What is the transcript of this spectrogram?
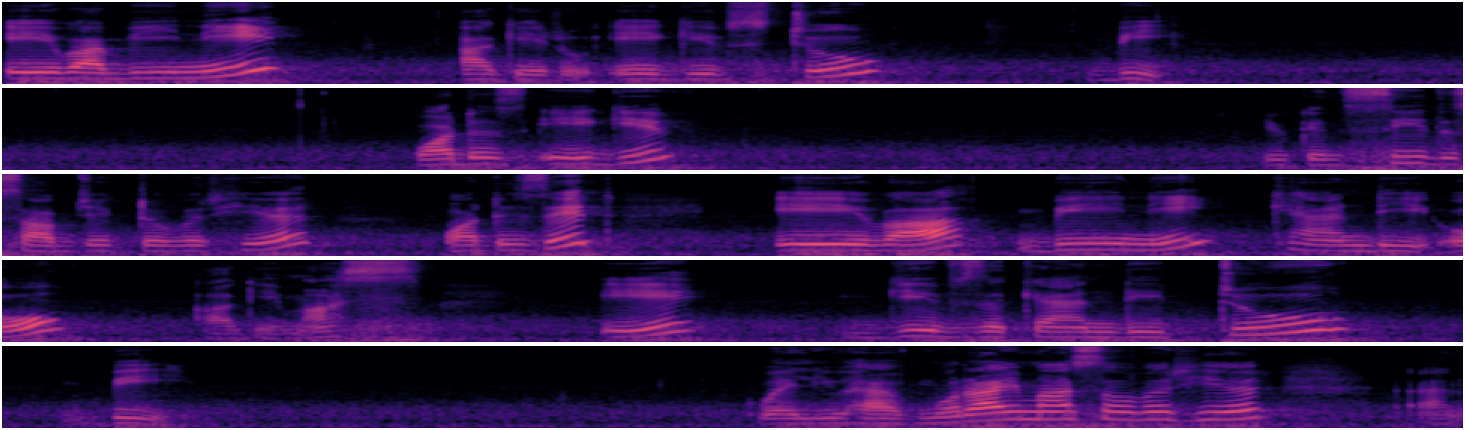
A wa B ni agiru. A gives to B. What does A give? You can see this object over here. What is it? A は B に candy をあげます。A gives a candy to B. Well, you have moraimas over here and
